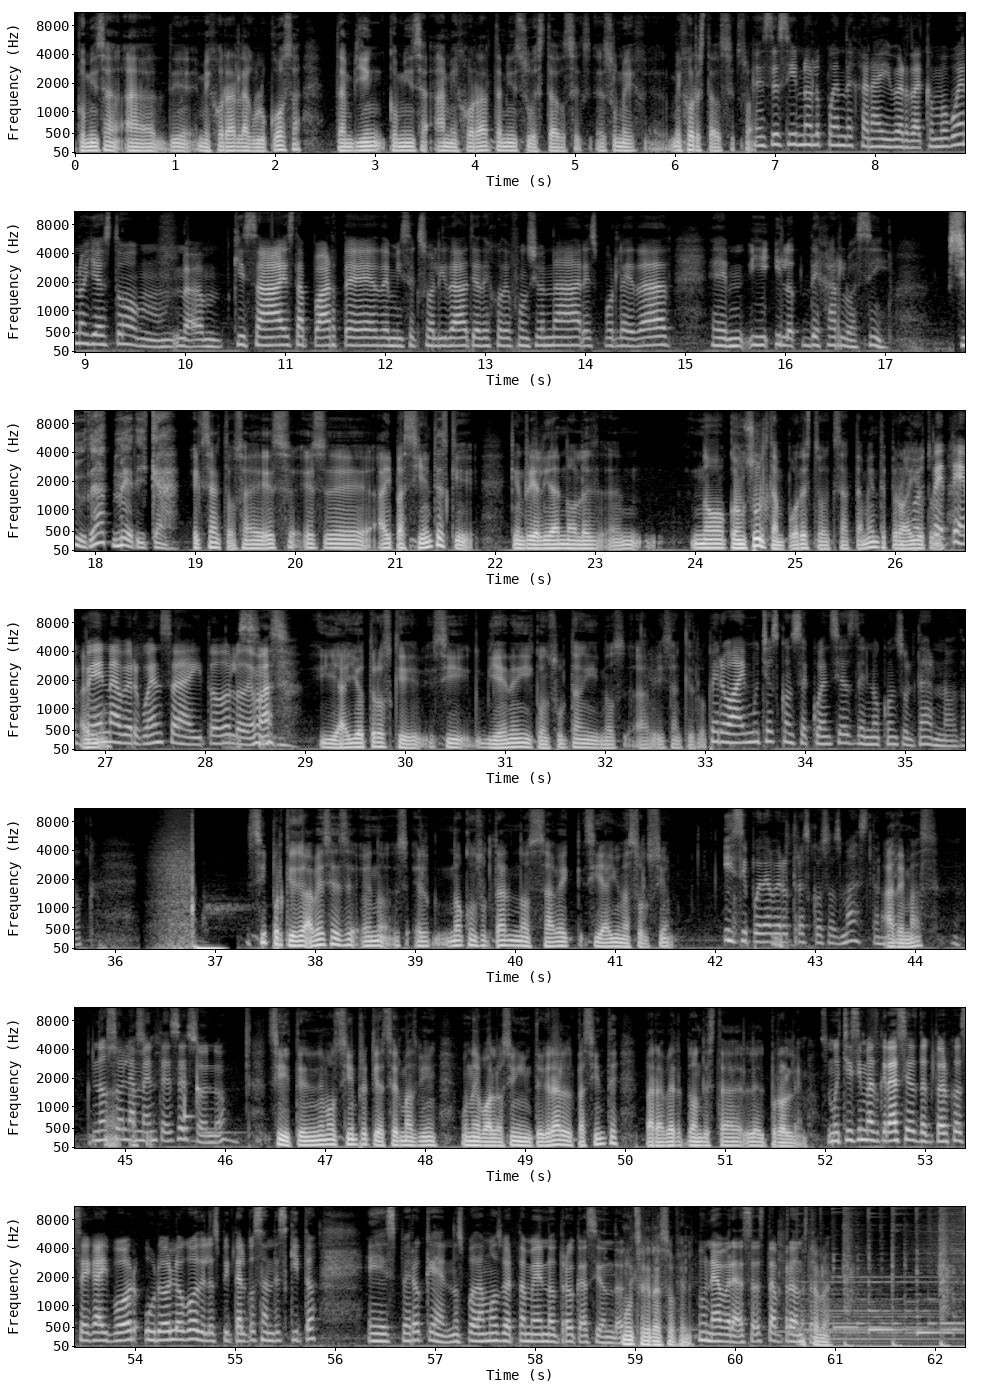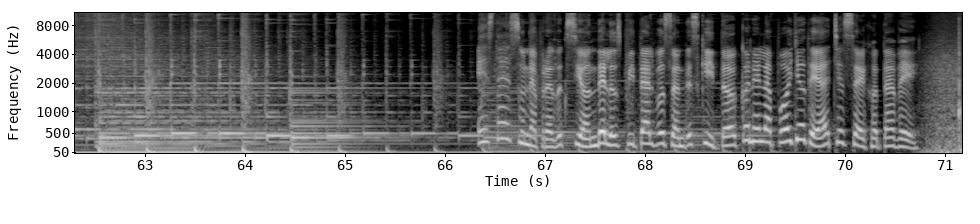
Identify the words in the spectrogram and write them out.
comienzan a mejorar la glucosa, también comienza a mejorar también su estado su mejor estado sexual. Es decir, no lo pueden dejar ahí, ¿verdad? Como bueno, ya esto mm, quizá esta parte de mi sexualidad ya dejó de funcionar, es por la edad em, y, dejarlo así. Ciudad médica. Exacto, o sea, es, es eh, hay pacientes que, que en realidad no les no consultan por esto exactamente, pero hay otros. Pena, vergüenza y todo lo demás y hay otros que sí vienen y consultan y nos avisan qué es lo que... Pero hay muchas consecuencias de no consultar, ¿no, Doc? Sí, porque a veces eh, el no consultar no sabe si hay una solución. Y si puede haber otras cosas más también. Además. No solamente es eso, ¿no? Sí, tenemos siempre que hacer más bien una evaluación integral al paciente para ver dónde está el, problema. Muchísimas gracias, doctor José Gaibor, urólogo del Hospital Bozán de Esquito. Eh, espero que nos podamos ver también en otra ocasión, doctor. Muchas gracias, Ophelia. Un abrazo, hasta pronto. Hasta luego. Esta es una producción del Hospital Bozán de Esquito con el apoyo de HCJB.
